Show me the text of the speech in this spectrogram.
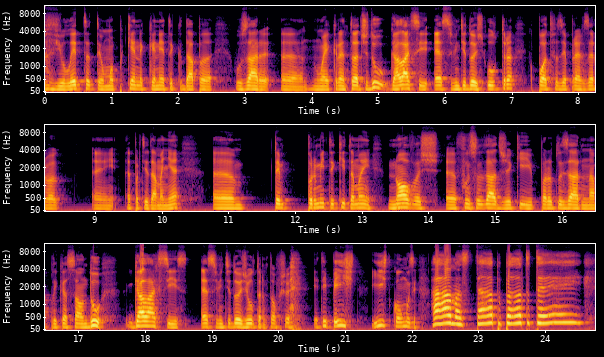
violeta. Tem uma pequena caneta que dá para usar uh, no ecrã touch do Galaxy S22 Ultra, que pode fazer pré-reserva a partir da manhã. Um, tem, permite aqui também novas uh, funcionalidades aqui para utilizar na aplicação do Galaxy S22 Ultra. Então, é tipo isto, isto com a música. I'm unstoppable today.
